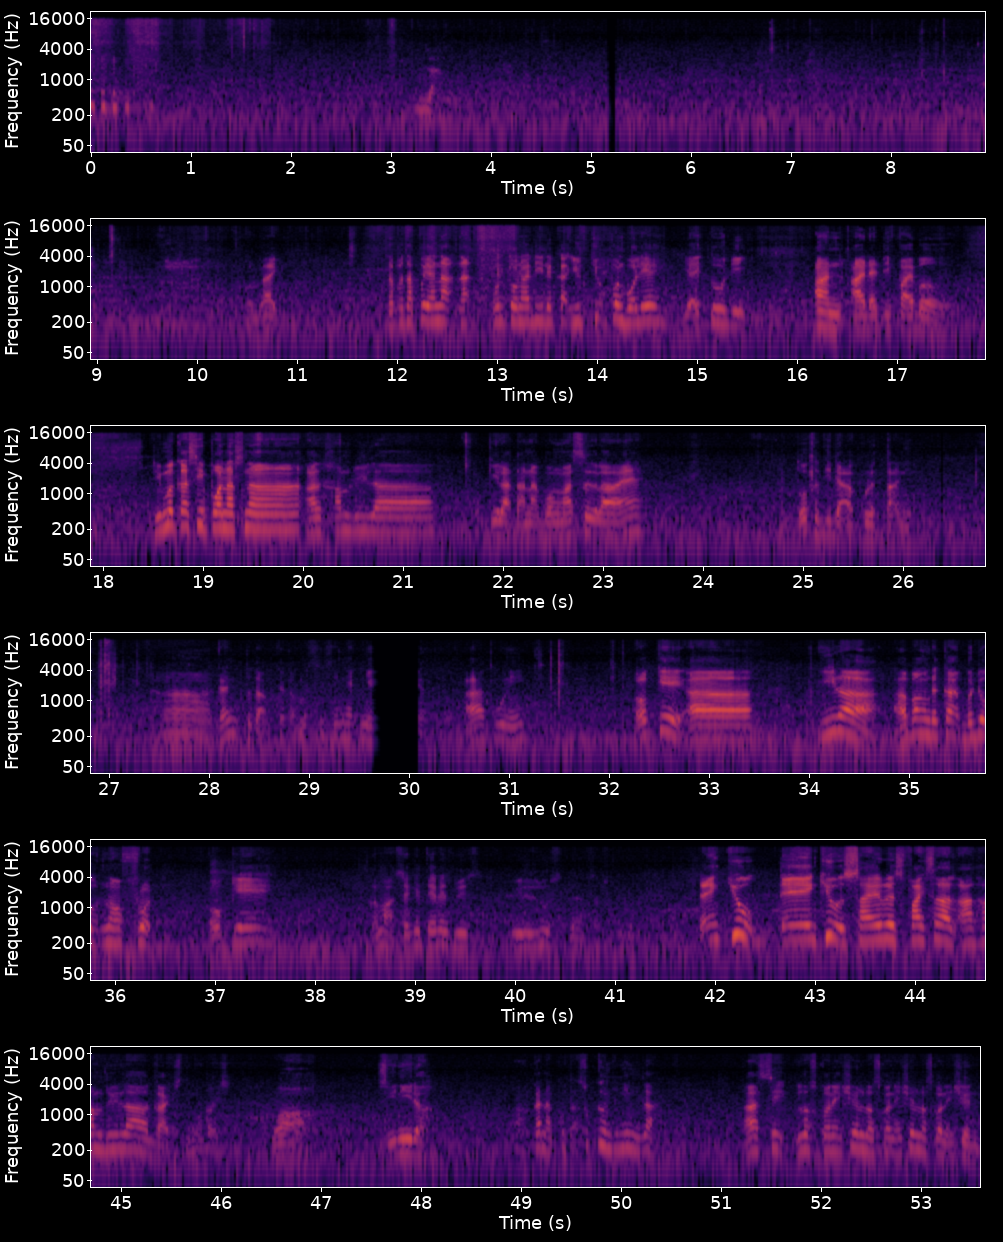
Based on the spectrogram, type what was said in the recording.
Inilah Alright. Siapa-siapa yang nak nak tonton Adi dekat YouTube pun boleh iaitu di unidentifiable. Terima kasih Puan Asna. Alhamdulillah. Okeylah tak nak buang masa lah eh. Betul ke tidak aku letak ni? Ha, kan tu tak aku cakap mesti ni. Aku ni. Okey, uh, Ira, abang dekat Bedok North Road. Okey. Lama Secretariat will lose the subscriber. Thank you. Thank you Cyrus Faisal. Alhamdulillah guys. Tengok guys. Wah. Sini dah. Ha, kan aku tak suka macam ni lah. Asyik lost connection, lost connection, lost connection.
